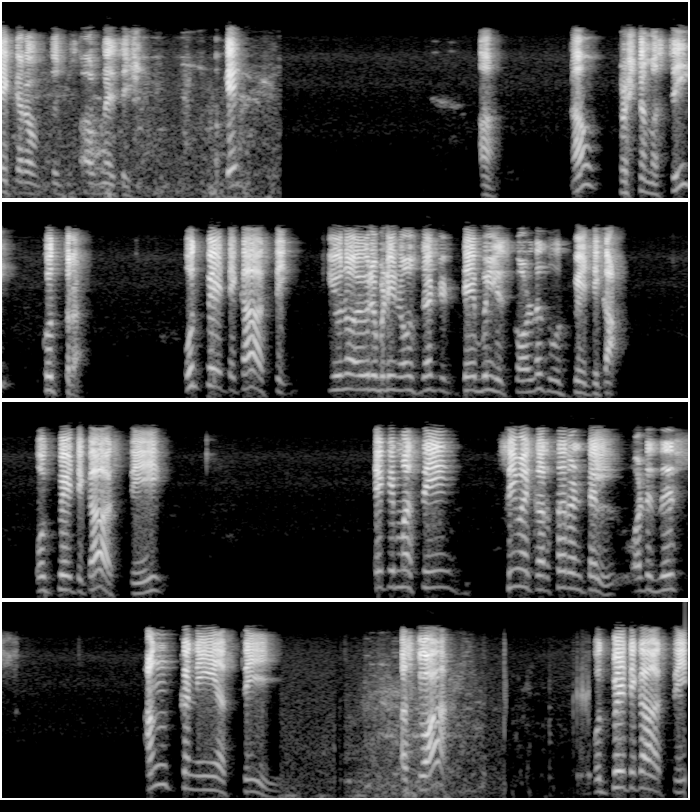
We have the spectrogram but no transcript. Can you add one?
take care of the organization. Okay? Ah. Now, Prashnamasti Kutra. Utpetika Asti. You know, everybody knows that table is called as Utpetika. Utpetika Asti. Ekimasti. See my cursor and tell what is this? अङ्कनी अस्ति अस्तु वा उत्पेटिका अस्ति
